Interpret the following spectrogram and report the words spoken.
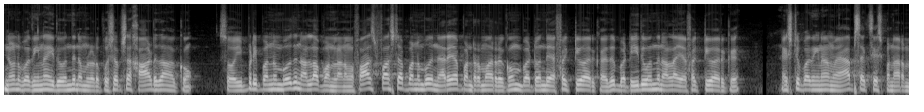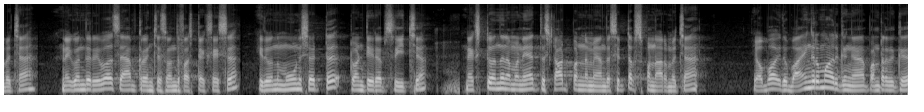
இன்னொன்று பார்த்தீங்கன்னா இது வந்து நம்மளோட புஷ்அப்ஸை ஹார்டு தான் ஆக்கும். ஸோ இப்படி பண்ணும்போது நல்லா பண்ணலாம். நம்ம ஃபாஸ்ட் ஃபாஸ்ட்டாக பண்ணும்போது நிறையா பண்ணுற மாதிரி இருக்கும். பட் வந்து எஃபெக்டிவாக இருக்காது. பட் இது வந்து நல்லா எஃபெக்டிவாக இருக்குது நெக்ஸ்ட்டு பார்த்தீங்கன்னா நம்ம ஆப்ஸ் எக்ஸசைஸ் பண்ண ஆரம்பித்தேன் இன்றைக்கி வந்து ரிவர்ஸ் ஆப் கிரன்ச்சஸ் வந்து ஃபஸ்ட் எக்ஸசைஸு இது வந்து மூணு set twenty reps each next வந்து நம்ம நேற்று ஸ்டார்ட் பண்ணமே அந்த சிட்டப்ஸ் பண்ண ஆரம்பித்தேன் எவ்வளோ இது பயங்கரமாக இருக்குங்க பண்ணுறதுக்கு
